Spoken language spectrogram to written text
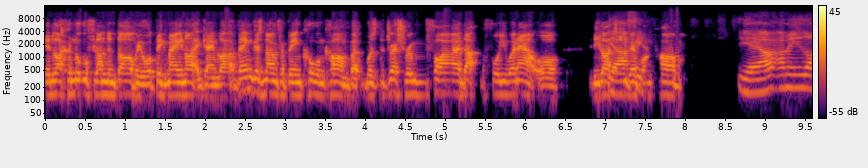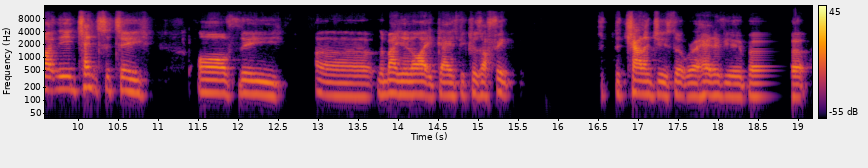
in like a North London derby or a big Man United game? Like Wenger's known for being cool and calm, but was the dressing room fired up before you went out, or did he like Yeah, to keep everyone calm? Yeah, I I mean, like the intensity of the uh the Man United games because I think the challenges that were ahead of you, but, but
